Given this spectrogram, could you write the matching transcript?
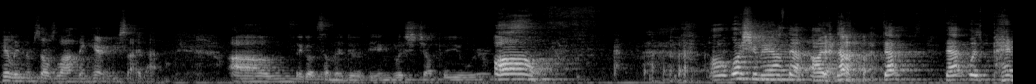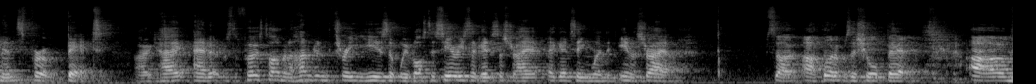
killing themselves laughing hearing me say that. Um, that got something to do with the English jumper you're wearing? Oh, oh, wash your mouth out. I, that, that, that was penance for a bet, okay? And it was the first time in 103 years that we've lost a series against Australia, against England in Australia. So I thought it was a short bet. Um,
